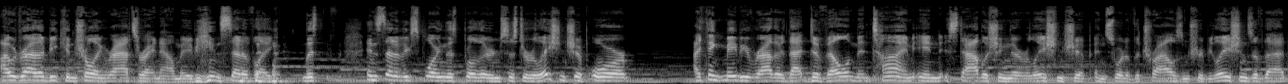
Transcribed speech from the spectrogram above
I would rather be controlling rats right now, maybe instead of like instead of exploring this brother and sister relationship, or I think maybe rather that development time in establishing their relationship and sort of the trials and tribulations of that,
